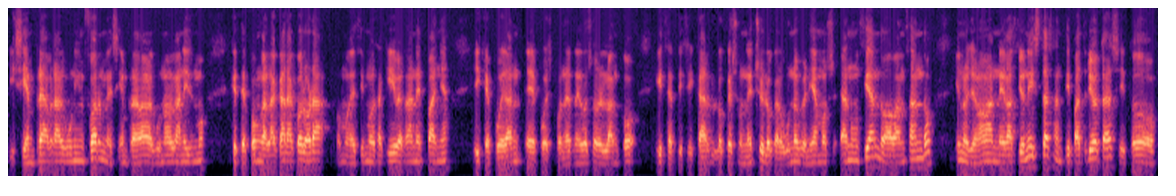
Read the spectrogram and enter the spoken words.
y siempre habrá algún informe, siempre habrá algún organismo que te ponga la cara colorada, como decimos aquí, ¿verdad?, en España, y que puedan eh, pues poner negro sobre el blanco y certificar lo que es un hecho y lo que algunos veníamos anunciando, avanzando, y nos llamaban negacionistas, antipatriotas y todo,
